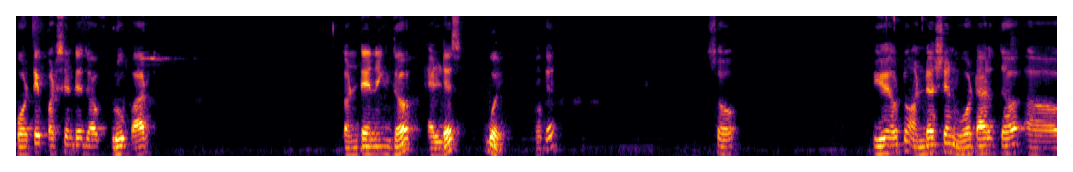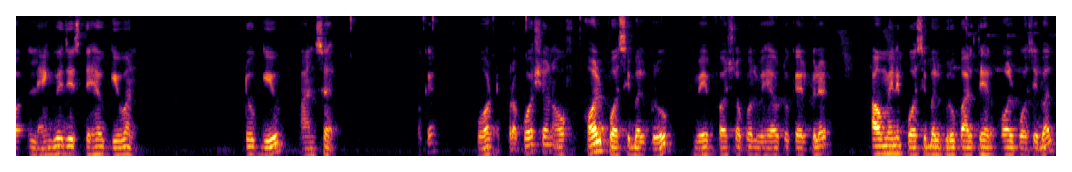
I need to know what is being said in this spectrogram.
40 percentage of group are containing the eldest boy. Okay? So you have to understand what are the uh, languages they have given to give answer. Okay? What proportion of all possible group we first of all we have to calculate how many possible group are there all possible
